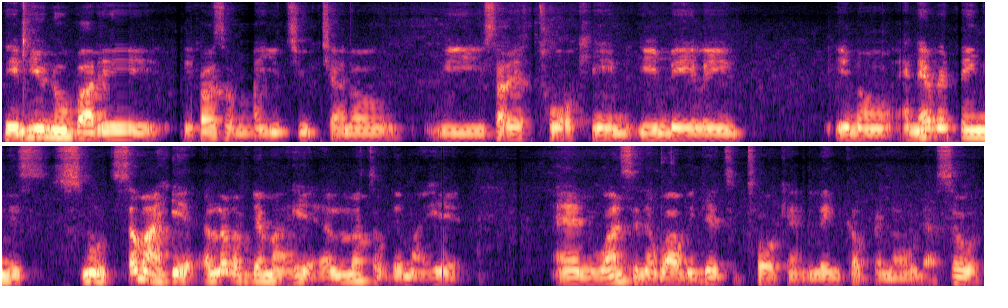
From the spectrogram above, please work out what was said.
they knew nobody because of my YouTube channel. We started talking, emailing, you know, and everything is smooth. Some are here, a lot of them are here, a lot of them are here. And once in a while, we get to talk and link up and all that. So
